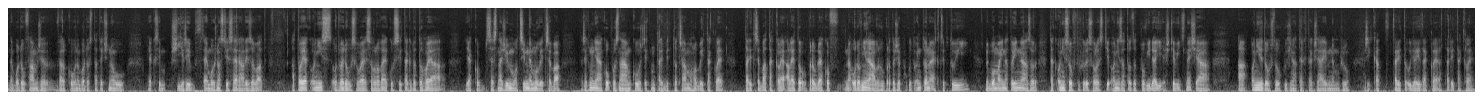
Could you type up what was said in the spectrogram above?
nebo doufám, že velkou nebo dostatečnou jak si šíři v té možnosti se realizovat. A to, jak oni odvedou svoje solové kusy, tak do toho já jako se snažím moc jim nemluvit. Třeba řeknu nějakou poznámku, řeknu, tady by to třeba mohlo být takhle, tady třeba takhle, ale je to opravdu jako na úrovni návrhu, protože pokud oni to neakceptují, nebo mají na to jiný názor, tak oni jsou v tu chvíli solisti, oni za to odpovídají ještě víc než já a oni jdou s tou kůží na trh, takže já jim nemůžu říkat, tady to udělí takhle a tady takhle.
